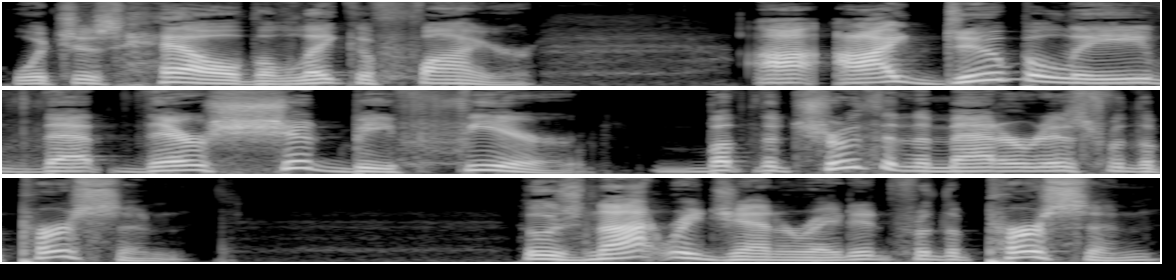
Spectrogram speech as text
which is hell, the lake of fire. I, I do believe that there should be fear but the truth of the matter is, for the person who's not regenerated, for the person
